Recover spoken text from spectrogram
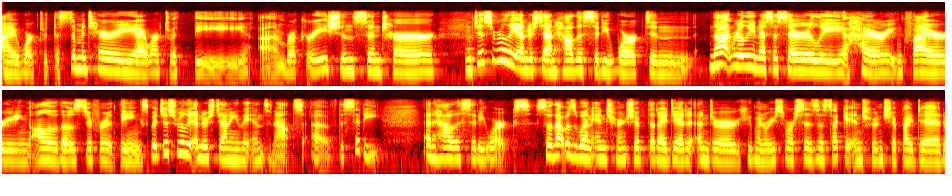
I worked with the cemetery, I worked with the um, recreation center, just to really understand how the city worked and not really necessarily hiring, firing, all of those different things, but just really understanding the ins and outs of the city and how the city works. So that was one internship that I did under Human Resources. The second internship I did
